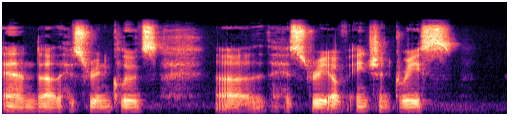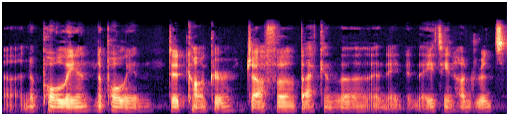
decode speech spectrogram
and uh, the history includes uh, the history of ancient Greece, uh, Napoleon. Napoleon did conquer Jaffa back in the in, in the 1800s,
